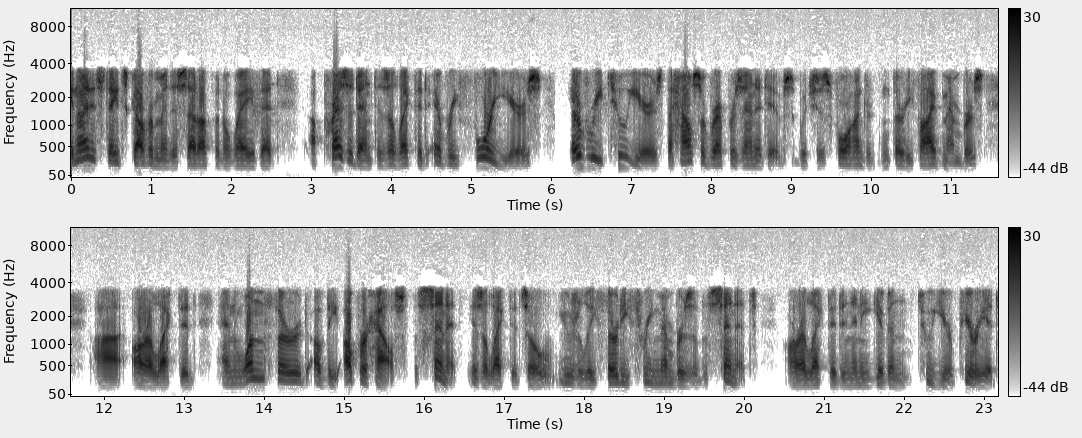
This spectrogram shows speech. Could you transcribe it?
United States government is set up in a way that a president is elected every four years. Every two years, the House of Representatives, which is 435 members, uh, are elected, and one third of the upper house, the Senate, is elected. So usually 33 members of the Senate are elected in any given two year period.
